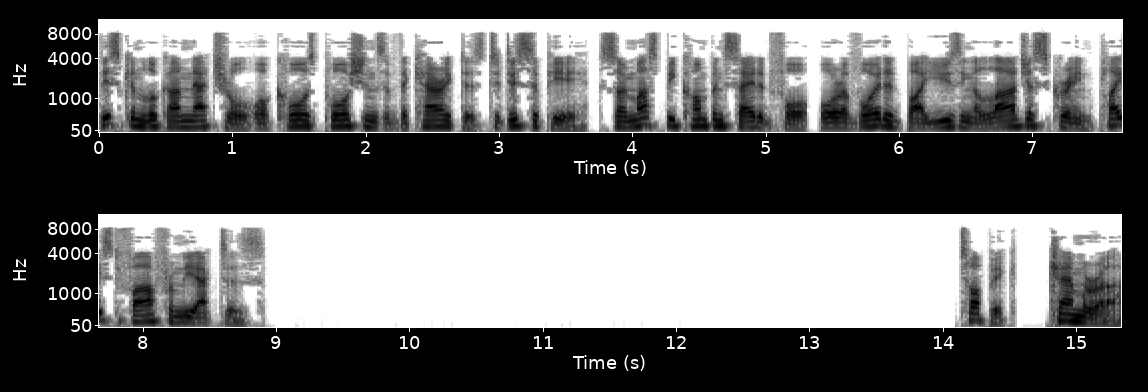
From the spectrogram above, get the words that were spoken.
This can look unnatural or cause portions of the characters to disappear, so must be compensated for, or avoided by using a larger screen placed far from the actors. Camera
